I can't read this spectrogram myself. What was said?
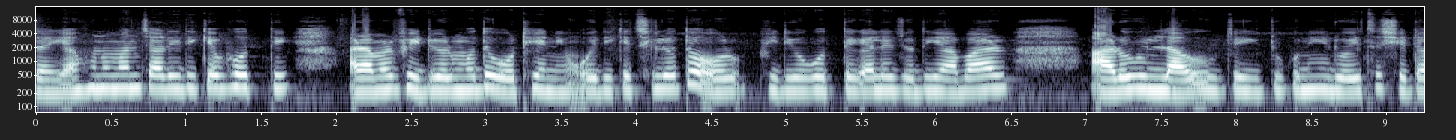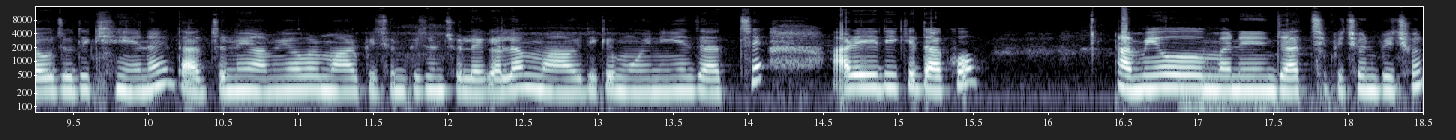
যাই। আর হনুমান চারিদিকে ভর্তি, আর আমার ভিডিওর মধ্যে ওঠেনি। ওইদিকে ছিল তো, ওর ভিডিও করতে গেলে যদি আবার আরও লাউ যেইটুকুনি রয়েছে সেটাও যদি খেয়ে নেয়, তার জন্যে আমি আবার মার পিছন পিছন চলে গেলাম। মা ওইদিকে মই নিয়ে যাচ্ছে। আর এইদিকে দেখো, আমিও মানে যাচ্ছি পিছন পিছন।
